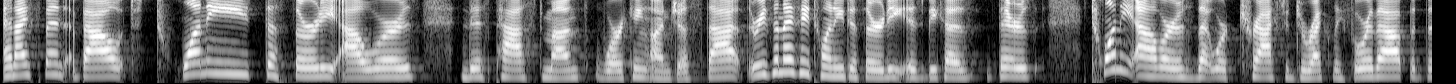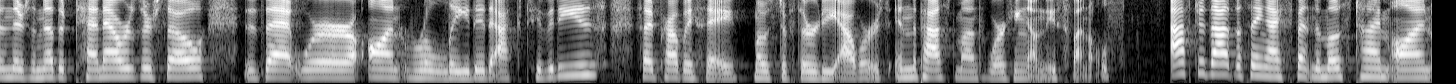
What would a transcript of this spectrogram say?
and I spent about 20 to 30 hours this past month working on just that. The reason I say 20 to 30 is because there's 20 hours that were tracked directly for that, but then there's another 10 hours or so that were on related activities. So I'd probably say most of 30 hours in the past month working on these funnels. After that, the thing I spent the most time on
